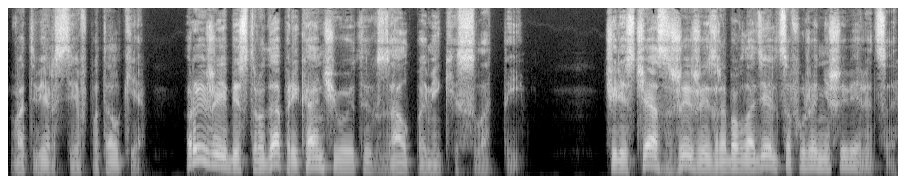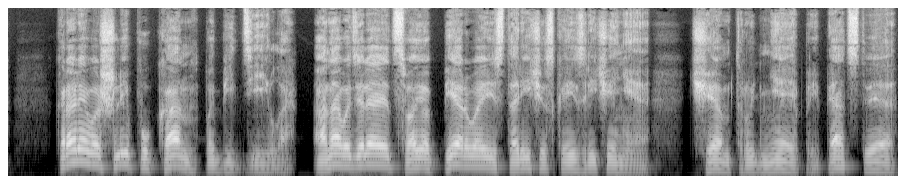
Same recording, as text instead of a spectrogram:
в отверстие в потолке. Рыжие без труда приканчивают их залпами кислоты. Через час жижа из рабовладельцев уже не шевелится. Королева Шлипукан победила. Она выделяет свое первое историческое изречение. Чем труднее препятствие,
